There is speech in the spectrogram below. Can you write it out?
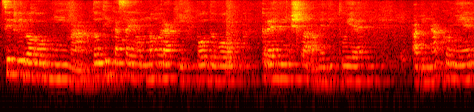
Citlivo ho vníma, dotýka sa jeho mnohorakých podôb, premýšľa a medituje, aby nakoniec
